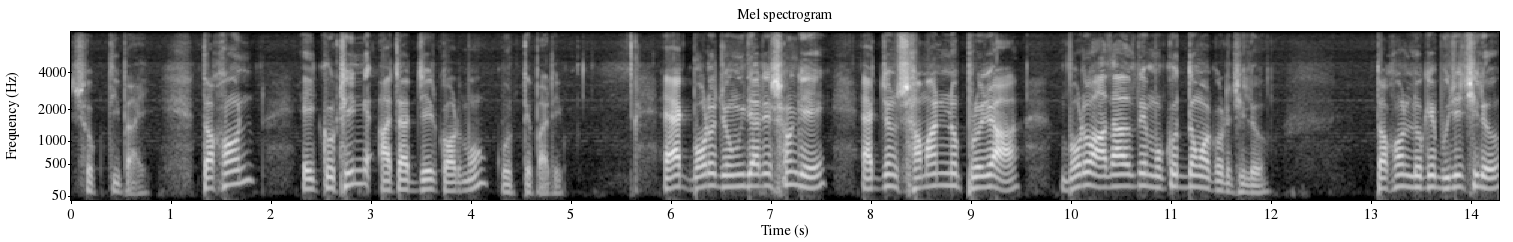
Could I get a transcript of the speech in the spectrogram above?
শক্তি পায়। তখন এই কঠিন আচার্যের কর্ম করতে পারে। এক বড় জমিদারের সঙ্গে একজন সামান্য প্রজা বড় আদালতে মোকদ্দমা করেছিল। তখন লোকে বুঝেছিল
